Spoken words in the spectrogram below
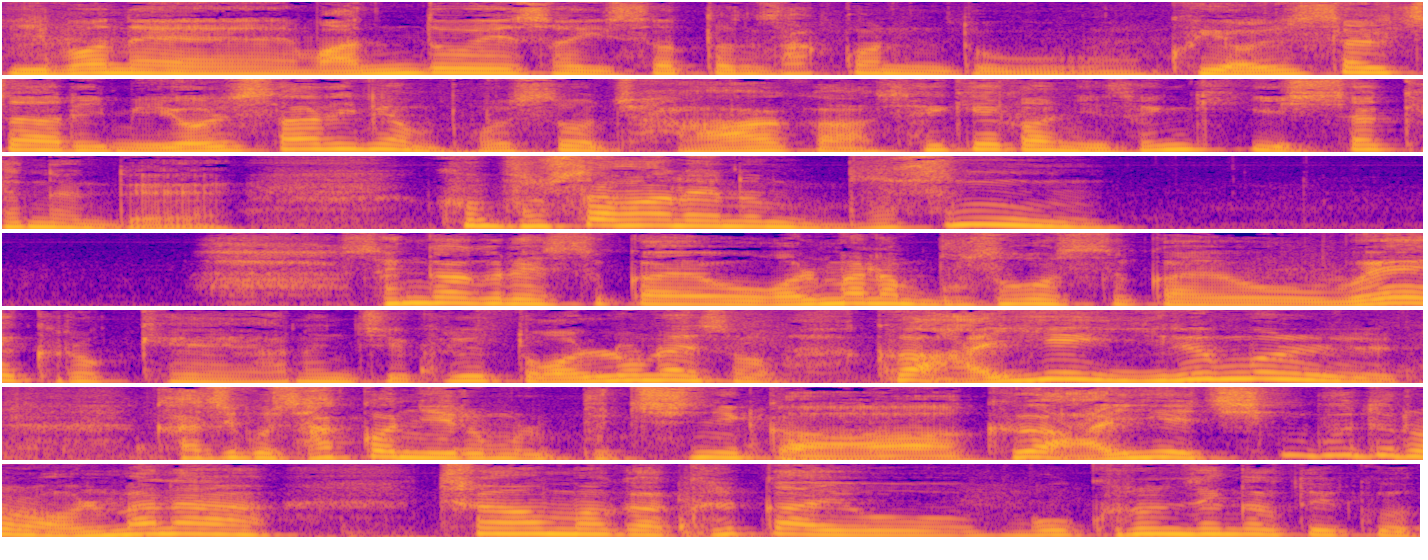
이번에 완도에서 있었던 사건도 그 10살짜리면 10살이면 벌써 자아가 세계관이 생기기 시작했는데 그 불쌍한 애는 무슨 하, 생각을 했을까요? 얼마나 무서웠을까요? 왜 그렇게 하는지 그리고 또 언론에서 그 아이의 이름을 가지고 사건 이름을 붙이니까 그 아이의 친구들은 얼마나 트라우마가 클까요? 뭐 그런 생각도 있고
